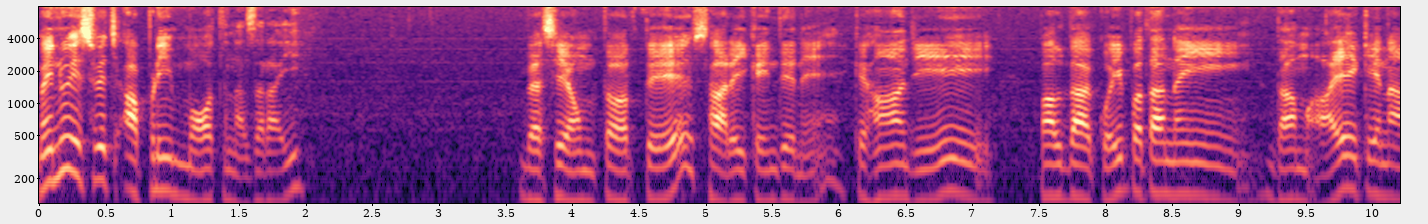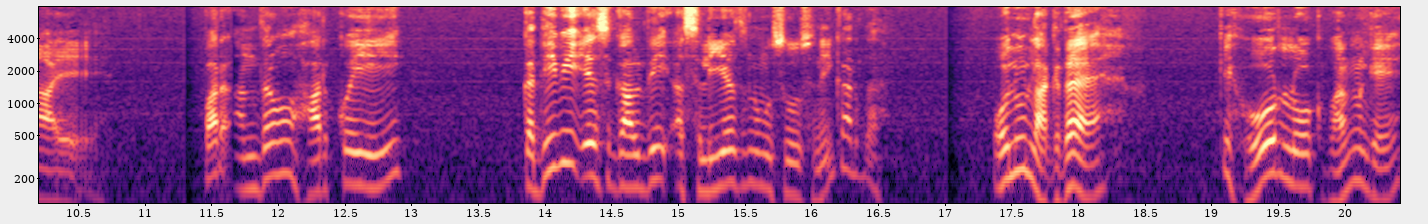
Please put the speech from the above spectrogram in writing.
ਮੈਨੂੰ ਇਸ ਵਿੱਚ ਆਪਣੀ ਮੌਤ ਨਜ਼ਰ ਆਈ। ਵੈਸੇ ਆਮ ਤੌਰ ਤੇ ਸਾਰੇ ਹੀ ਕਹਿੰਦੇ ਨੇ ਕਿ ਹਾਂ ਜੀ, ਪਲ ਦਾ ਕੋਈ ਪਤਾ ਨਹੀਂ, ਦਮ ਆਏ ਕਿ ਨਾ ਆਏ। ਪਰ ਅੰਦਰੋਂ ਹਰ ਕੋਈ ਕਦੀ ਵੀ ਇਸ ਗੱਲ ਦੀ ਅਸਲੀਅਤ ਨੂੰ ਮਹਿਸੂਸ ਨਹੀਂ ਕਰਦਾ। ਉਹਨੂੰ ਲੱਗਦਾ ਹੈ ਕਿ ਹੋਰ ਲੋਕ ਮਰਨਗੇ,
